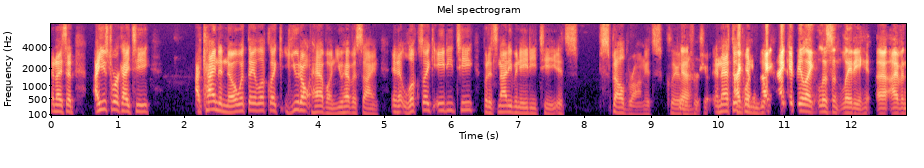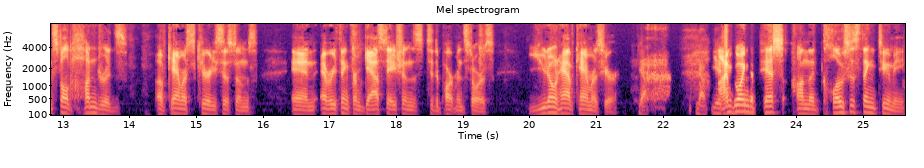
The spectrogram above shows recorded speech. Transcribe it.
and I said, I used to work IT. I kind of know what they look like. You don't have one. You have a sign, and it looks like ADT, but it's not even ADT. It's spelled wrong. It's clearly Yeah. for sure. And at this I point, could, I, I could be like, listen, lady, uh, I've installed hundreds of camera security systems and everything from gas stations to department stores. You don't have cameras here. Yeah, no, I'm going to piss on the closest thing to me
